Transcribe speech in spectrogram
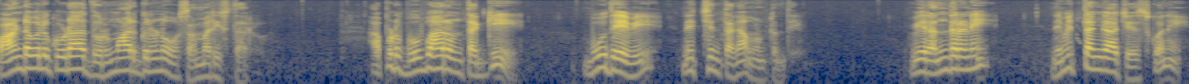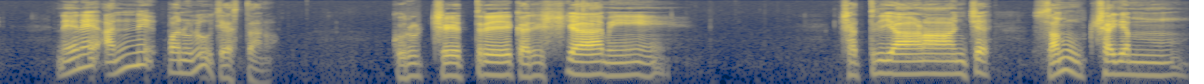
పాండవులు కూడా దుర్మార్గులను సంహరిస్తారు. అప్పుడు భూభారం తగ్గి భూదేవి నిశ్చింతగా ఉంటుంది. వీరందరినీ నిమిత్తంగా చేసుకొని నేనే అన్ని పనులు చేస్తాను. కురుక్షేత్రే కరిష్యామి. క్షత్రియాణాంచ సంక్షయం.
